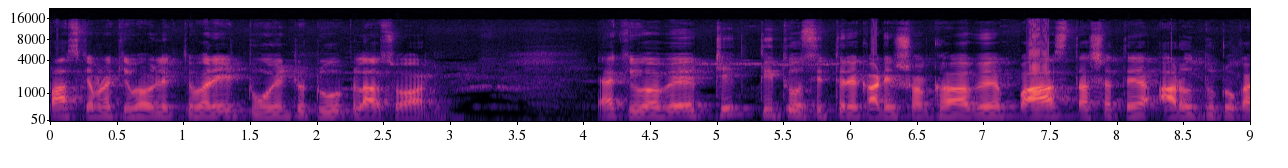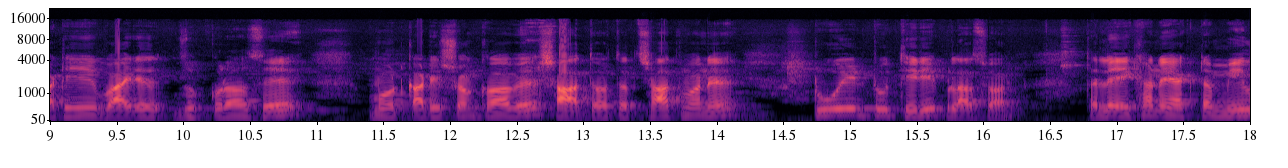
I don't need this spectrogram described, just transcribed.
পাঁচকে আমরা কীভাবে লিখতে পারি? Two into two plus one একইভাবে ঠিক তৃতীয় চিত্রে কাঠির সংখ্যা হবে পাঁচ, তার সাথে আরও দুটো কাঠি বাইরে যোগ করা আছে। মোট কাঠির সংখ্যা হবে সাত, অর্থাৎ সাত মানে two into three plus one তাহলে এখানে একটা মিল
